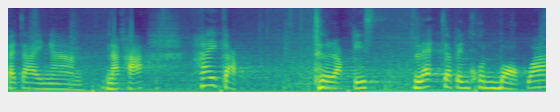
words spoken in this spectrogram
กระจายงานนะคะ ให้กับเทอราปิส และจะเป็นคนบอกว่า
